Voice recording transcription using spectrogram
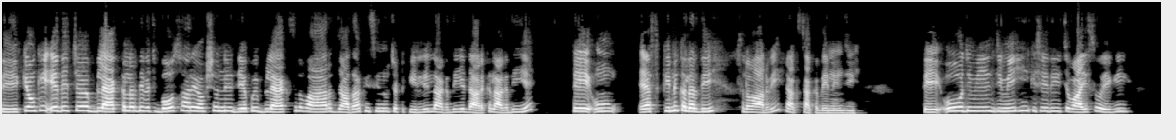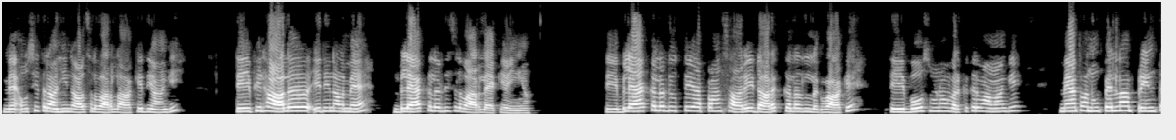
ਤੇ ਕਿਉਂਕਿ ਇਹਦੇ ਚ ਬਲੈਕ ਕਲਰ ਦੇ ਵਿੱਚ ਬਹੁਤ ਸਾਰੇ ਆਪਸ਼ਨ ਨੇ। ਜੇ ਕੋਈ ਬਲੈਕ ਸਲਵਾਰ ਜ਼ਿਆਦਾ ਕਿਸੇ ਨੂੰ ਚਟਕੀਲੀ ਲੱਗਦੀ ਹੈ ਡਾਰਕ ਲੱਗਦੀ ਹੈ ਤੇ ਉਹ ਇਹ ਸਕਿਨ ਕਲਰ ਦੀ ਸਲਵਾਰ ਵੀ ਰੱਖ ਸਕਦੇ ਨੇ ਜੀ। ਤੇ ਉਹ ਜਿਵੇਂ ਜਿਵੇਂ ਹੀ ਕਿਸੇ ਦੀ ਚੁਆਇਸ ਹੋਏਗੀ, ਮੈਂ ਉਸੇ ਤਰ੍ਹਾਂ ਹੀ ਨਾਲ ਸਲਵਾਰ ਲਾ ਕੇ ਦਿਆਂਗੀ। ਤੇ ਫਿਲਹਾਲ ਇਹਦੇ ਨਾਲ ਮੈਂ ਬਲੈਕ ਕਲਰ ਦੀ ਸਲਵਾਰ ਲੈ ਕੇ ਆਈ ਹਾਂ। ਤੇ ਬਲੈਕ ਕਲਰ ਦੇ ਉੱਤੇ ਆਪਾਂ ਸਾਰੇ ਡਾਰਕ ਕਲਰ ਲਗਵਾ ਕੇ ਤੇ ਬਹੁਤ ਸੋਹਣਾ ਵਰਕ ਕਰਵਾਵਾਂਗੇ। ਮੈਂ ਤੁਹਾਨੂੰ ਪਹਿਲਾਂ ਪ੍ਰਿੰਟ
